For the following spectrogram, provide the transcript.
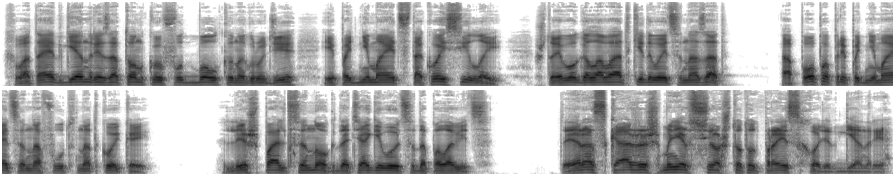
хватает Генри за тонкую футболку на груди и поднимает с такой силой, что его голова откидывается назад, а попа приподнимается на фут над койкой. Лишь пальцы ног дотягиваются до половиц. «Ты расскажешь мне все, что тут происходит, Генри,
